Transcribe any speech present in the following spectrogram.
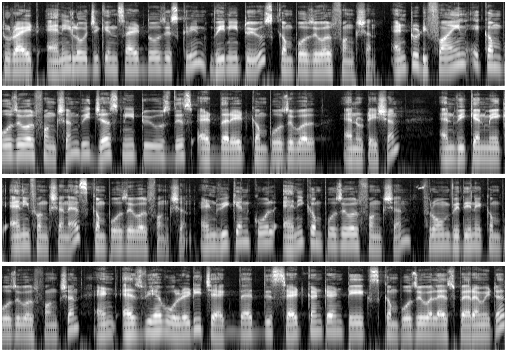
to write any logic inside those screen we need to use composable function. And to define a composable function we just need to use this at the rate composable annotation and we can make any function as composable function. And we can call any composable function from within a composable function. And as we have already checked that this set content takes composable as parameter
